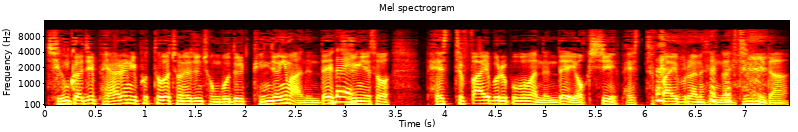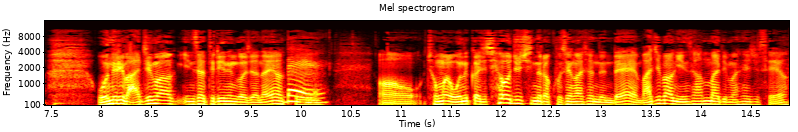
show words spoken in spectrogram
지금까지 배아량 리포터가 전해준 정보들 굉장히 많은데 네. 그중에서 베스트 5를 뽑아봤는데 역시 베스트 5라는 생각이 듭니다. 오늘이 마지막 인사드리는 거잖아요. 네. 그, 어, 정말 오늘까지 채워주시느라 고생하셨는데 마지막 인사 한마디만 해주세요.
